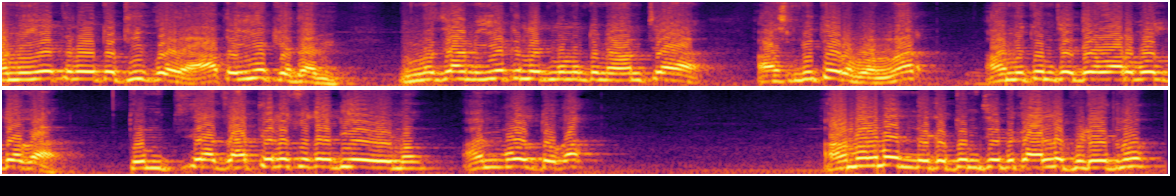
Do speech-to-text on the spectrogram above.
आम्ही एक नव्हतो ठीक आहे. आता एक आहेत आम्ही. म्हणजे आम्ही एक नाहीत म्हणून तुम्ही आमच्या अस्मितेवर बोलणार? आम्ही तुमच्या देवावर बोलतो का? तुमच्या जातीला सुद्धा देव आहे मग. आम्ही बोलतो का? आम्हाला माहीत नाही का तुमचे बी काढलं पिढी आहेत मग?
